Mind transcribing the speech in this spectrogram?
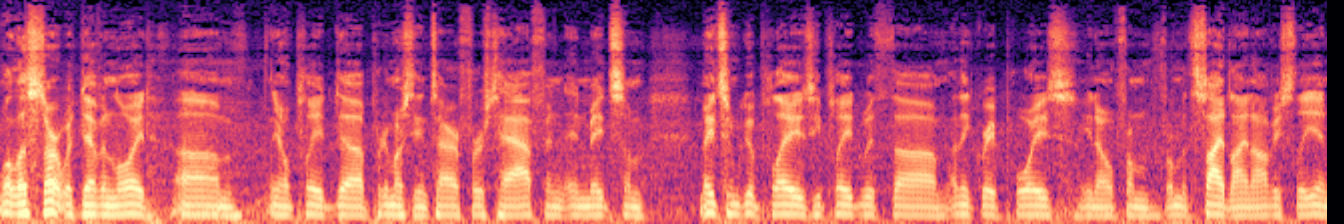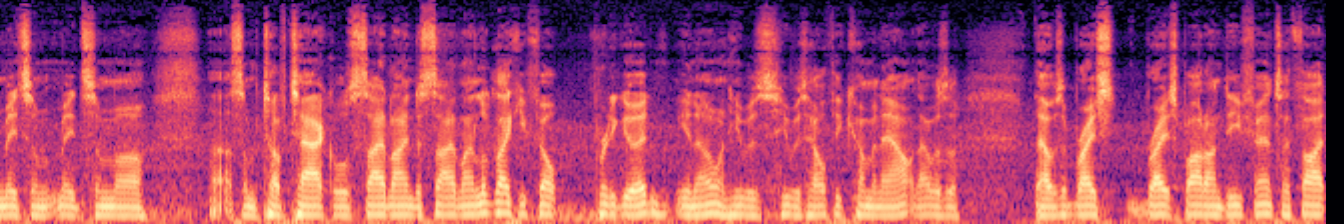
Well, let's start with Devin Lloyd. Um, you know, played uh, pretty much the entire first half and, and made some made some good plays. He played with, uh, I think, great poise. You know, from from the sideline, obviously, and made some made some uh, uh, some tough tackles, sideline to sideline. Looked like he felt pretty good. You know, and he was he was healthy coming out. That was a that was a bright bright spot on defense. I thought.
